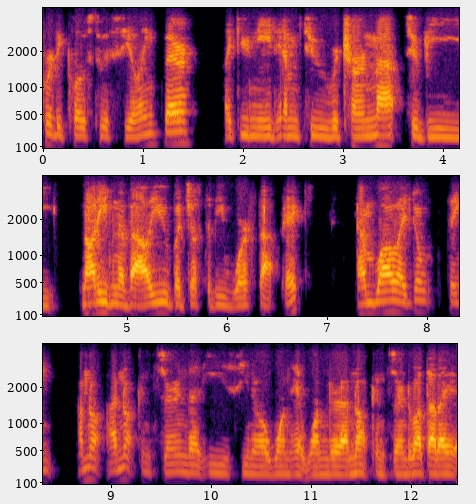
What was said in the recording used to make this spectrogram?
pretty close to his ceiling there. Like you need him to return that to be not even a value, but just to be worth that pick. And while I don't think I'm not I'm not concerned that he's, you know, a one hit wonder. I'm not concerned about that. I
